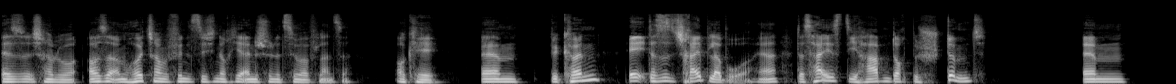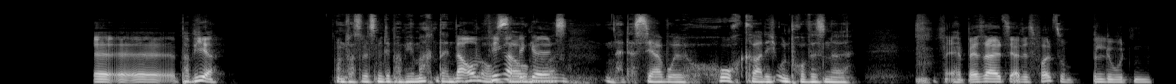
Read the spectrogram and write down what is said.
Also, ich schreibe nur, außer am Holzschrank befindet sich noch hier eine schöne Zimmerpflanze. Okay. Ähm, wir können, ey, das ist ein Schreiblabor, ja. Das heißt, die haben doch bestimmt, ähm, äh, äh, Papier. Und was willst du mit dem Papier machen? Dein Na, um Finger wickeln. Na, das ist ja wohl hochgradig unprofessionell. Besser als ja alles voll zu bluten.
